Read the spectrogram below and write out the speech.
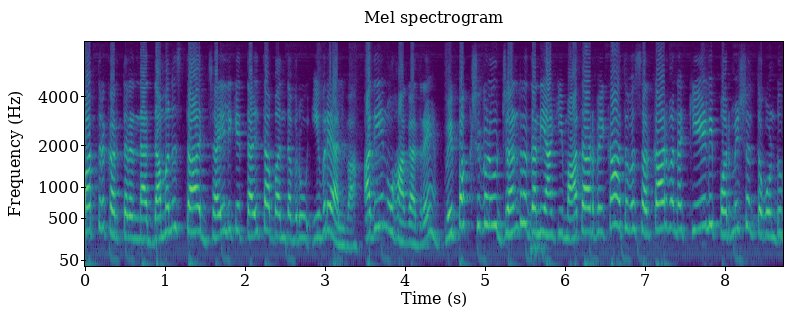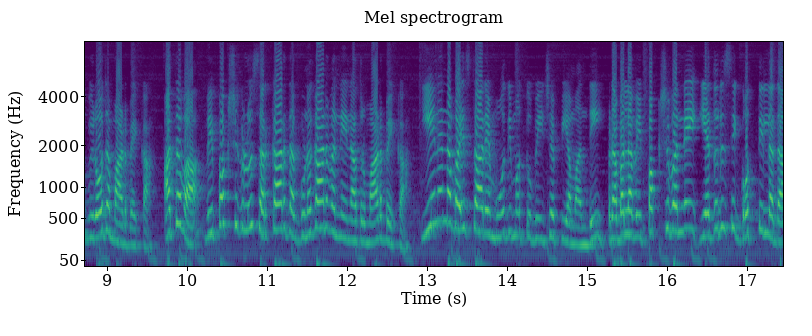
ಪತ್ರಕರ್ತರನ್ನ ದಮನಿಸ್ತಾ ಜೈಲಿಗೆ ತಳಿತಾ ಬಂದವರು ಇವರೇ ಅಲ್ವಾ? ಅದೇನು ಹಾಗಾದ್ರೆ? ವಿಪಕ್ಷಗಳು ಜನರ ದನಿಯಾಗಿ ಮಾತಾಡ್ಬೇಕಾ ಅಥವಾ ಸರ್ಕಾರವನ್ನ ಕೇಳಿ ಪರ್ಮಿಷನ್ ತಗೊಂಡು ವಿರೋಧ ಮಾಡ್ಬೇಕಾ? ಅಥವಾ ವಿಪಕ್ಷಗಳು ಸರ್ಕಾರದ ಗುಣಗಾನವನ್ನೇನಾದ್ರೂ ಮಾಡ್ಬೇಕಾ? ಏನನ್ನ ಬಯಸ್ತಾರೆ ಮೋದಿ ಮತ್ತು ಬಿಜೆಪಿಯ ಮಂದಿ? ಪ್ರಬಲ ವಿಪಕ್ಷವನ್ನೇ ಎದುರಿಸಿ ಗೊತ್ತಿಲ್ಲದ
